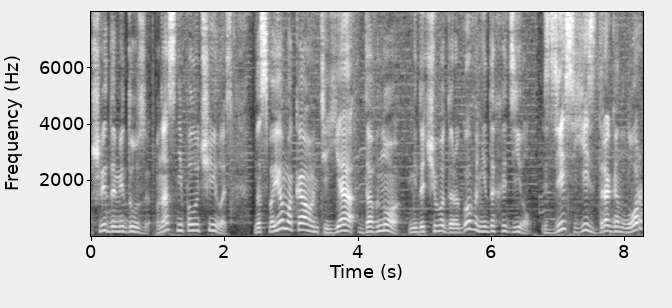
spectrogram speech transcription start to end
шли до Медузы. У нас не получилось. На своем аккаунте я давно ни до чего дорогого не доходил. Здесь есть Dragon Lore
